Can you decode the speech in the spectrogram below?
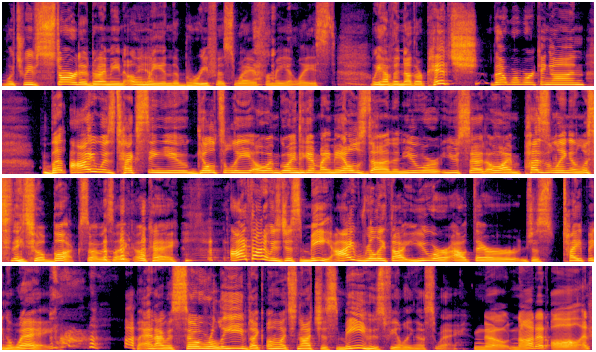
which we've started, but I mean only in the briefest way for me at least. We have another pitch that we're working on. But I was texting you guiltily, oh, I'm going to get my nails done. And you were you said, Oh, I'm puzzling and listening to a book. So I was like, okay. I thought it was just me. I really thought you were out there just typing away. And I was so relieved, like, oh, it's not just me who's feeling this way. No, not at all. And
